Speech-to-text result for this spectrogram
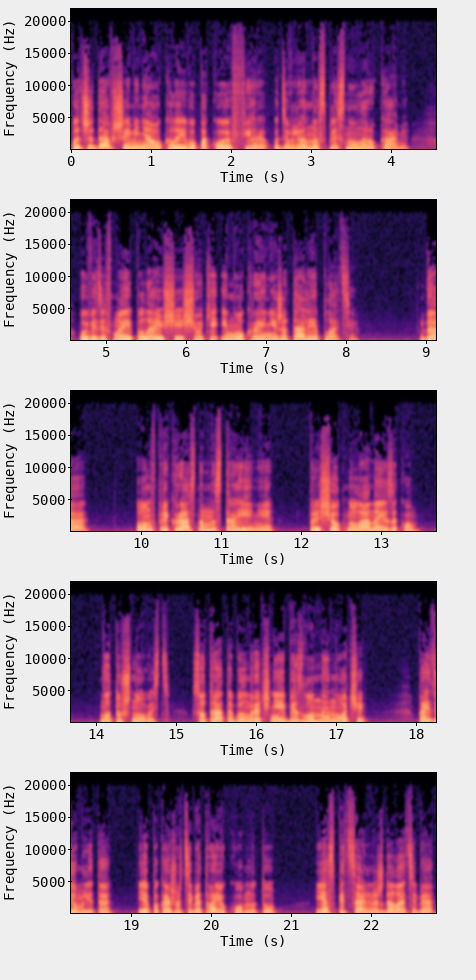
Поджидавшая меня около его покоя Фира удивленно всплеснула руками, увидев мои пылающие щеки и мокрые ниже талии платье. «Да, он в прекрасном настроении», — прищелкнула она языком. «Вот уж новость. С утра-то был мрачнее безлунной ночи. Пойдем, Лита, я покажу тебе твою комнату. Я специально ждала тебя,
